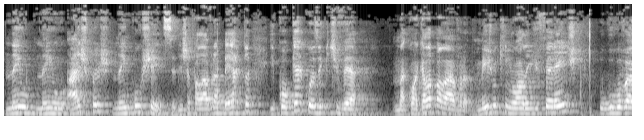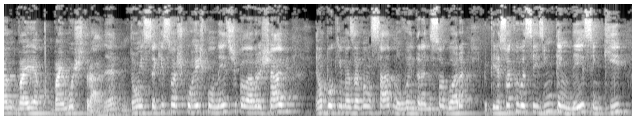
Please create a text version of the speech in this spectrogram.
nem o, nem o aspas, nem o colchete. Você deixa a palavra aberta e qualquer coisa que tiver na, com aquela palavra, mesmo que em ordem diferente, o Google vai, vai, vai mostrar, né? Então, isso aqui são as correspondências de palavra-chave, é um pouquinho mais avançado, não vou entrar nisso agora. Eu queria só que vocês entendessem que,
